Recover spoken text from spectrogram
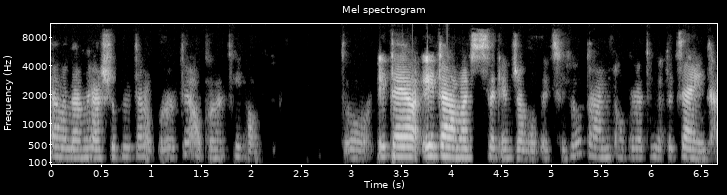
তাহলে আমি রাষ্ট্রপিতার অপরাধে অপরাধী হব। তো এটা এটা আমার সেকেন্ড জবাবে ছিল, তো আমি অপরাধী হতে চাই না।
